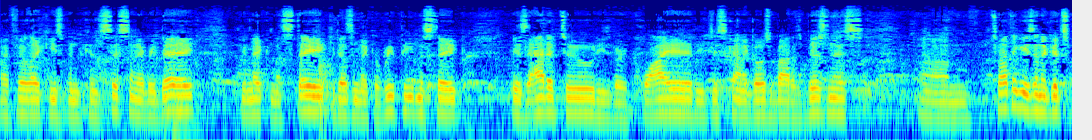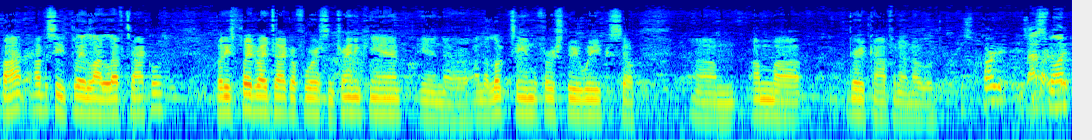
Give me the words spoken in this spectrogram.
I feel like he's been consistent every day. He make a mistake, he doesn't make a repeat mistake. His attitude, he's very quiet. He just kind of goes about his business. Um, so I think he's in a good spot. Obviously, he played a lot of left tackle, but he's played right tackle for us in training camp, in uh, on the look team the first three weeks. So um, I'm uh, very confident in Olu. Is part, is, Last part one. Of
